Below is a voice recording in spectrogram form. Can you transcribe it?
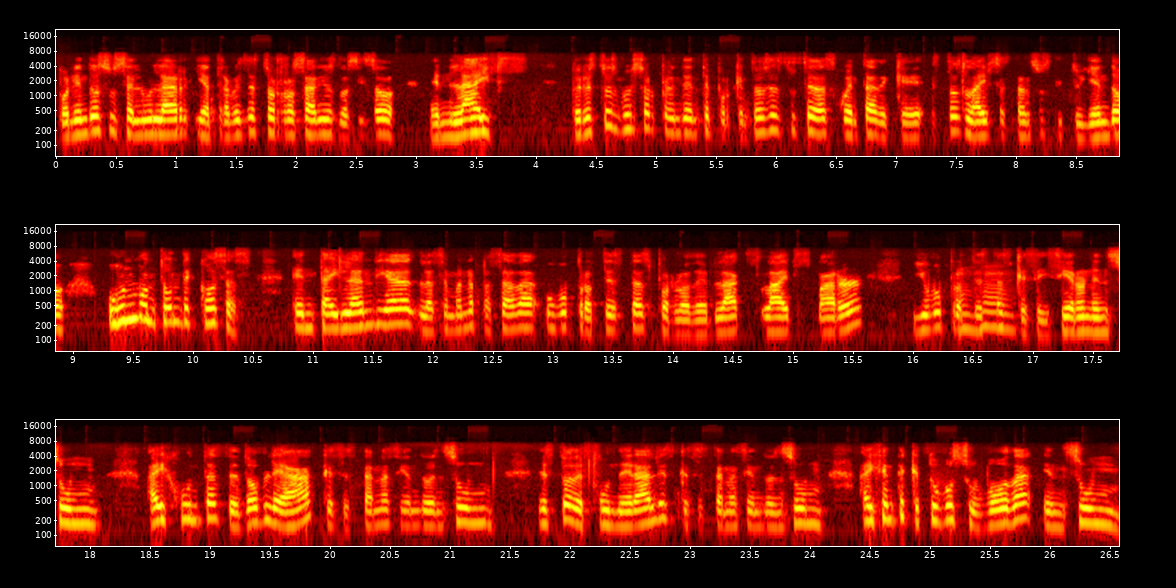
poniendo su celular y a través de estos rosarios los hizo en lives. Pero esto es muy sorprendente porque entonces tú te das cuenta de que estos lives están sustituyendo un montón de cosas. En Tailandia la semana pasada hubo protestas por lo de Black Lives Matter y hubo protestas que se hicieron en Zoom. Hay juntas de doble A que se están haciendo en Zoom. Esto de funerales que se están haciendo en Zoom. Hay gente que tuvo su boda en Zoom.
